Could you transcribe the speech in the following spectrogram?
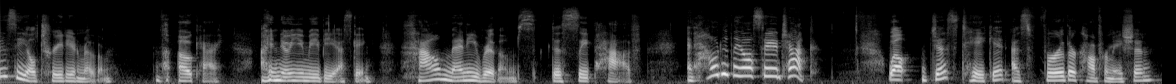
is the ultradian rhythm? Okay, I know you may be asking, how many rhythms does sleep have? And how do they all stay in check? Well, just take it as further confirmation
